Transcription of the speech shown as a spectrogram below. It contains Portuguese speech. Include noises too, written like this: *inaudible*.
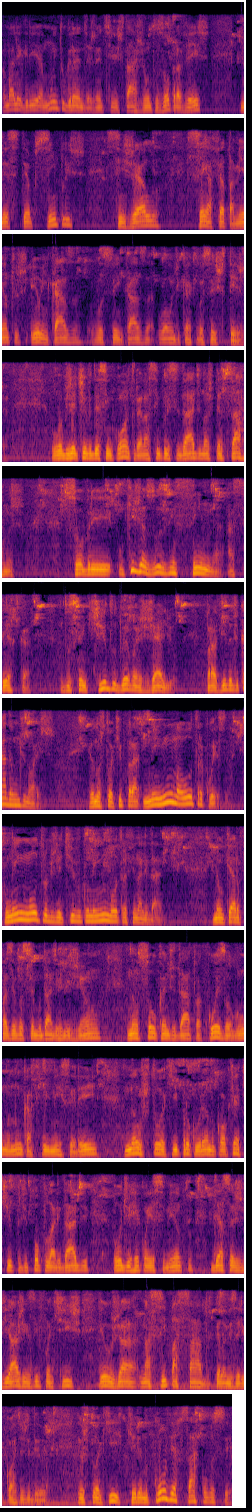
É uma alegria muito grande a gente estar juntos outra vez, nesse tempo simples, singelo, sem afetamentos, eu em casa, você em casa ou aonde quer que você esteja. O objetivo desse encontro é, na simplicidade, nós pensarmos sobre o que Jesus ensina acerca do sentido do Evangelho para a vida de cada um de nós. Eu não estou aqui para nenhuma outra coisa, com nenhum outro objetivo, com nenhuma outra finalidade. Não quero fazer você mudar de religião, não sou candidato a coisa alguma, nunca fui nem serei. Não estou aqui procurando qualquer tipo de popularidade ou de reconhecimento dessas viagens infantis. Eu já nasci passado pela misericórdia de Deus. Eu estou aqui querendo conversar com você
